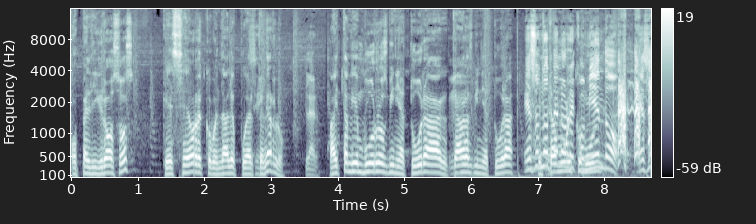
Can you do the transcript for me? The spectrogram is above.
o peligrosos, que es cero recomendable poder tenerlo. Claro. Hay también burros miniatura, cabras Mm. miniatura. Eso no te lo muy común. recomiendo. Eso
